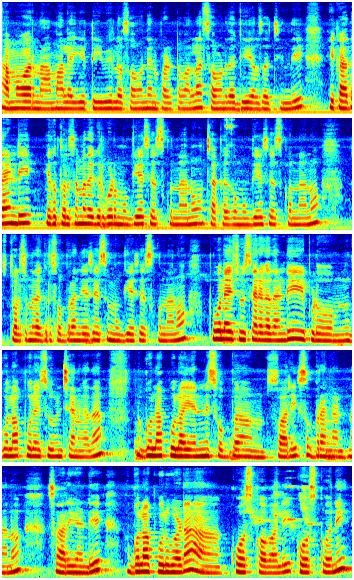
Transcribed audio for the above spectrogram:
అమ్మవారి నామాలు అయ్యి టీవీలో సౌండ్ వినపడటం వల్ల సౌండ్ తగ్గియాల్సి వచ్చింది. ఇక అదండి ఇక తులసమ్మ దగ్గర కూడా ముగ్గేసేసుకున్నాను. చక్కగా ముగ్గేసేసుకున్నాను. తులసమ్మ దగ్గర శుభ్రం చేసేసి ముగ్గేసేసుకున్నాను. పూలై చూశారు కదండి. ఇప్పుడు గులాబ్ పూలై చూపించాను కదా. గులాబ్ పూలు అవన్నీ శుభ్రం సారీ శుభ్రంగా అంటున్నాను. సారీ అండి. గులాబీ పూలు కూడా కోసుకోవాలి. కోసుకొని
